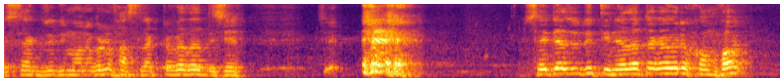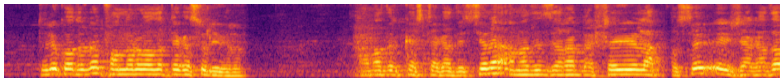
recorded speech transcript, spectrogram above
চেক যদি মনে করেন পাঁচ লাখ টাকা তারা দিছে সেটা যদি তিন হাজার টাকা করে কম হয়, তাহলে কতটা? পনেরো হাজার টাকা চলে গেল। আমাদের ক্যাশ টাকা দিচ্ছে না আমাদের যারা ব্যবসায়ীরা লাভ করছে এই টাকাটা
